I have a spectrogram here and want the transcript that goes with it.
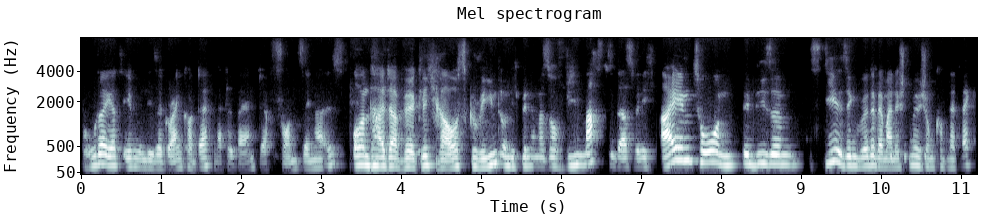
Bruder jetzt eben in dieser Grindcore Death Metal Band der Frontsänger ist und halt da wirklich rausgreent. Und ich bin immer so, wie machst du das, wenn ich einen Ton in diesem Stil singen würde, wäre meine Stimme schon komplett weg.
